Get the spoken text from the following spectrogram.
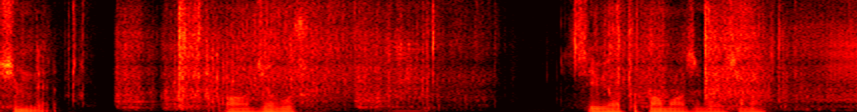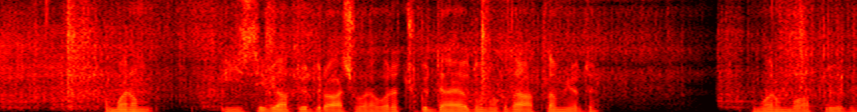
Şimdi ağaca vur. Seviye atlatmam lazım ben sana. Umarım iyi seviye atlıyordur ağaç vura vura. Çünkü Diodon o kadar atlamıyordu. Umarım bu atlıyordur.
